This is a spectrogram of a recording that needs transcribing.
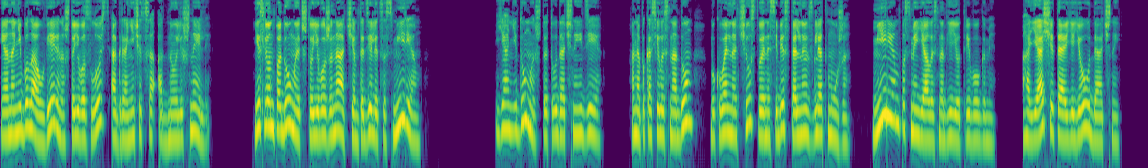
и она не была уверена, что его злость ограничится одной лишь Нелли. Если он подумает, что его жена чем-то делится с Мирием... Я не думаю, что это удачная идея. Она покосилась на дом, буквально чувствуя на себе стальной взгляд мужа. Мириам посмеялась над ее тревогами а я считаю ее удачной.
